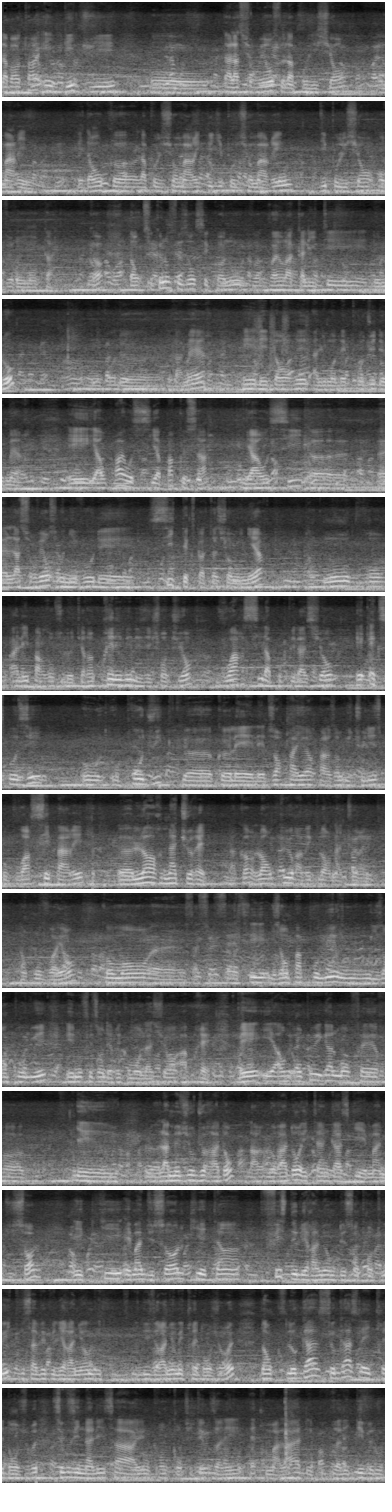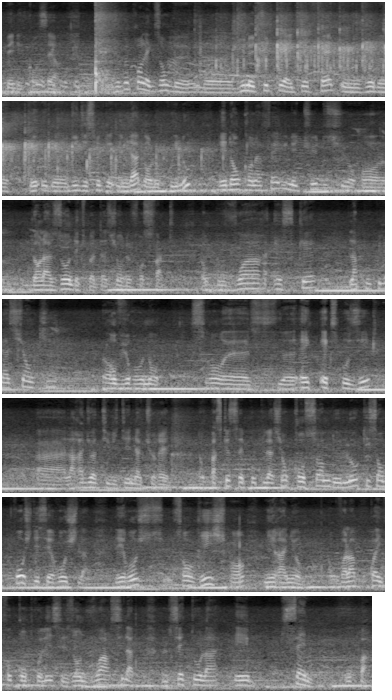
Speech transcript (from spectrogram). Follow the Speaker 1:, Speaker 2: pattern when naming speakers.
Speaker 1: laboratoire est dédié à la surveillance de la pollution marine. Et donc euh, la pollution marine, qui dit pollution marine, dit pollution environnementale. Donc ce que nous faisons, c'est que nous voyons la qualité de l'eau hein, au niveau de, la mer et les denrées alimentaires, des produits de mer. Et il n'y a, pas aussi, a pas que ça, il y a aussi euh, euh, la surveillance au niveau des sites d'exploitation minière. Donc nous pouvons aller par exemple sur le terrain, prélever les échantillons, voir si la population est exposée aux, produits que, les, les, orpailleurs, par exemple, utilisent pour pouvoir séparer euh, l'or naturel, d'accord? L'or pur avec l'or naturel. Donc nous voyons comment euh, ils n'ont pas pollué ou ils ont pollué et nous faisons des recommandations après. Mais on peut également faire euh, la mesure du radon. le radon est un gaz qui émane du sol et qui émane du sol, qui est un fils de l'uranium 238. Vous savez que l'uranium l'uranium est très dangereux. Donc le gaz, ce gaz-là est très dangereux. Si vous inhalez ça à une grande quantité, vous allez être malade et vous allez développer des cancers. Je peux prendre l'exemple d'une étude qui a été faite au niveau du district de Inda, dans le Kouilou. Et donc on a fait une étude sur, euh, dans la zone d'exploitation de phosphate. Donc pour voir est-ce que la population qui environnante sont euh, la radioactivité naturelle. Parce que ces populations consomment de l'eau qui sont proches de ces roches-là. Les roches sont riches en uranium. Donc voilà pourquoi il faut contrôler ces zones, voir si cette eau-là est saine ou pas.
